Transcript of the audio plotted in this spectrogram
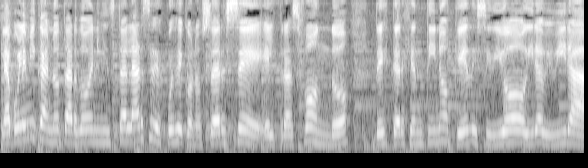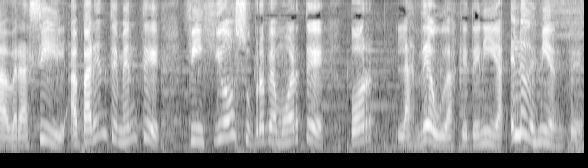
La polémica no tardó en instalarse después de conocerse el trasfondo de este argentino que decidió ir a vivir a Brasil. Aparentemente fingió su propia muerte por las deudas que tenía. Él lo desmiente.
